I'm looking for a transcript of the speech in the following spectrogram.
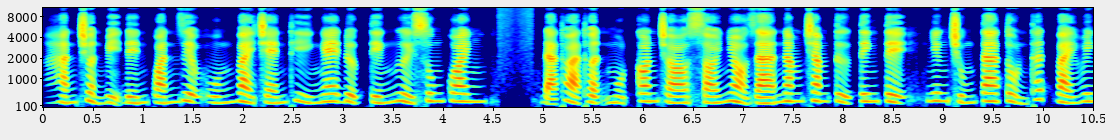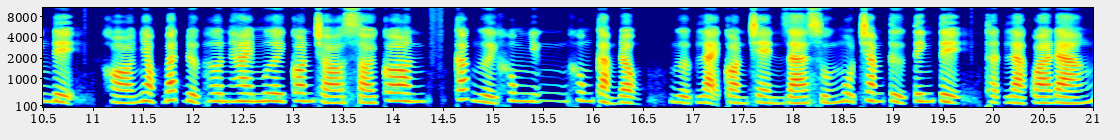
hắn chuẩn bị đến quán rượu uống vài chén thì nghe được tiếng người xung quanh. Đã thỏa thuận một con chó sói nhỏ giá 500 tử tinh tệ, nhưng chúng ta tổn thất vài huynh đệ, khó nhọc bắt được hơn 20 con chó sói con. Các người không những không cảm động, ngược lại còn chèn giá xuống 100 tử tinh tệ, thật là quá đáng.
